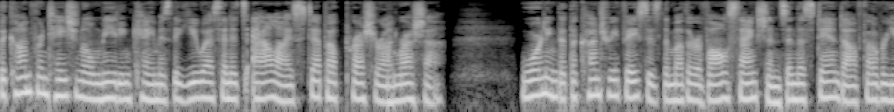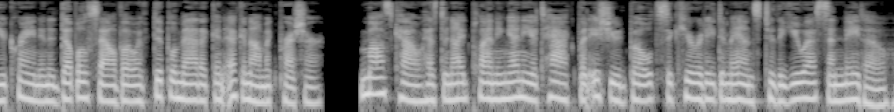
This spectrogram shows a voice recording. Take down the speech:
The confrontational meeting came as the U.S. and its allies step up pressure on Russia warning that the country faces the mother of all sanctions in the standoff over Ukraine in a double salvo of diplomatic and economic pressure. Moscow has denied planning any attack but issued bold security demands to the US and NATO.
